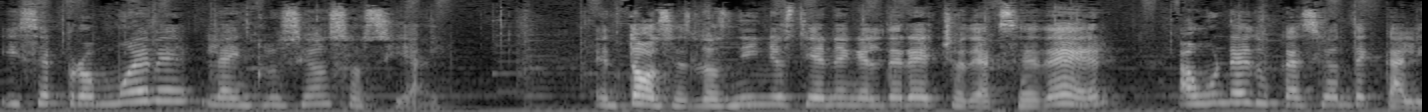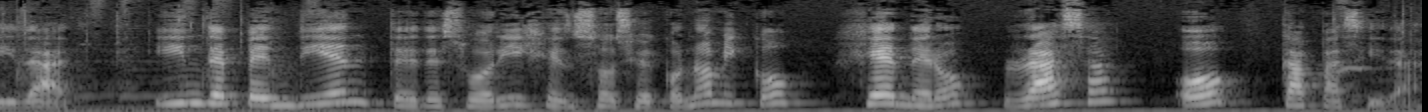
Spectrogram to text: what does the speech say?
y se promueve la inclusión social. Entonces los niños tienen el derecho de acceder a una educación de calidad, independiente de su origen socioeconómico, género, raza o capacidad.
